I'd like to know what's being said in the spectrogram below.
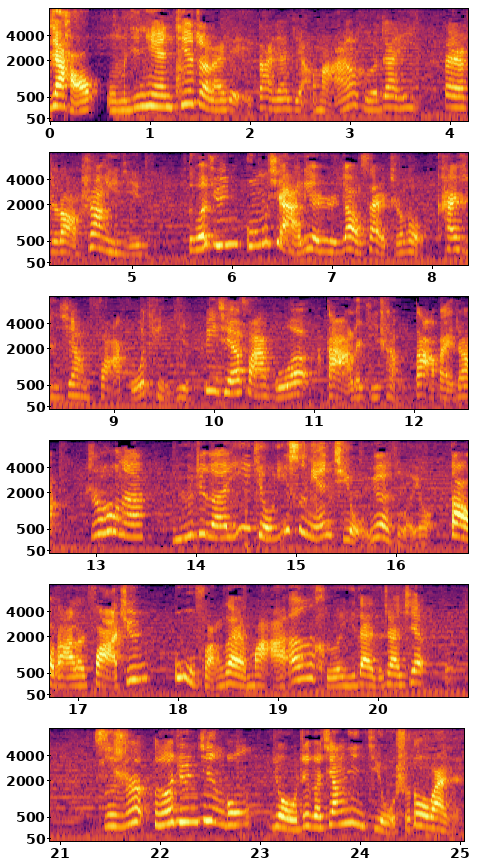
大家好，我们今天接着来给大家讲马鞍河战役。大家知道，上一集德军攻下烈日要塞之后，开始向法国挺进，并且法国打了几场大败仗之后呢，于这个一九一四年九月左右，到达了法军布防在马鞍河一带的战线。此时，德军进攻有这个将近九十多万人。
